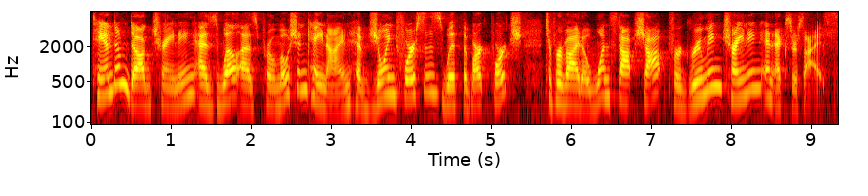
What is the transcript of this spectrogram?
Tandem Dog Training as well as ProMotion Canine have joined forces with the Bark Porch to provide a one-stop shop for grooming, training, and exercise.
